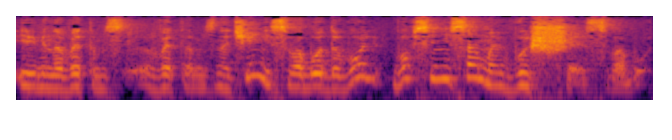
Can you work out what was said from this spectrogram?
именно в этом, в этом значении, свобода воли, вовсе не самая высшая свобода.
